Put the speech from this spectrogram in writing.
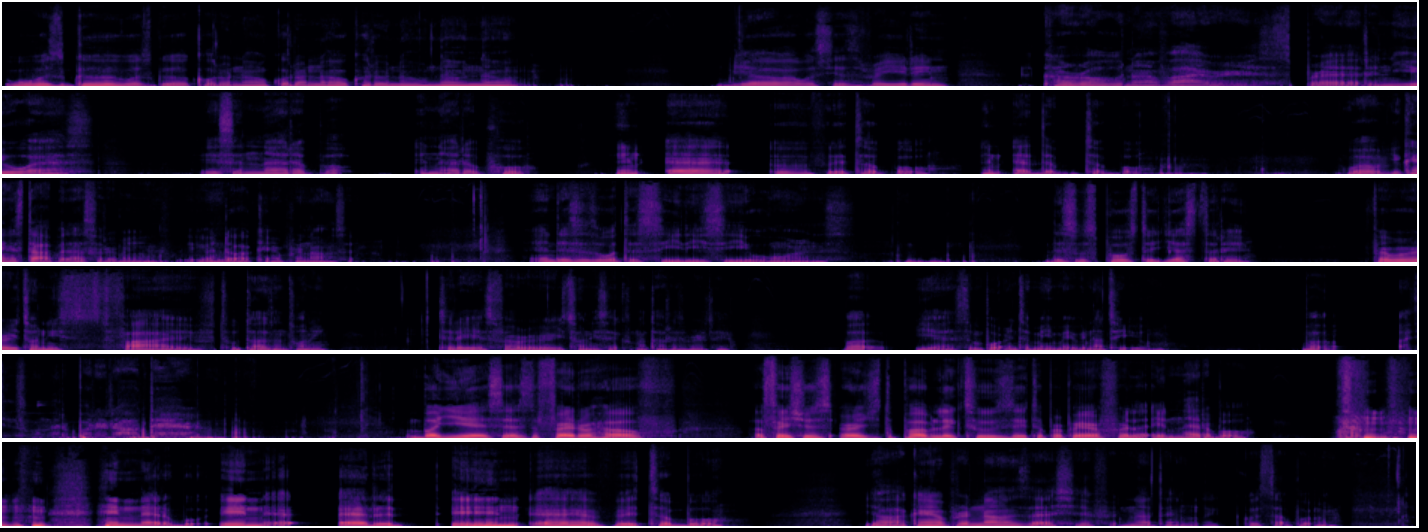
What's good? What's good? Corona, corona, corona, no, no. Yo, I was just reading coronavirus spread in U.S. is inedible, inedible, inevitable, inevitable. Well, you can't stop it. That's what it means, even though I can't pronounce it. And this is what the CDC warns. This was posted yesterday. February 25, 2020. Today is February 26, my daughter's birthday. But yeah, it's important to me, maybe not to you. But I just wanted to put it out there. But yeah, it says the federal health officials urged the public Tuesday to prepare for the inedible. inedible. In, inevitable. Yo, I can't pronounce that shit for nothing. Like, what's up with me?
